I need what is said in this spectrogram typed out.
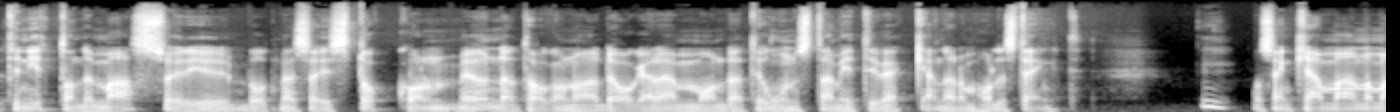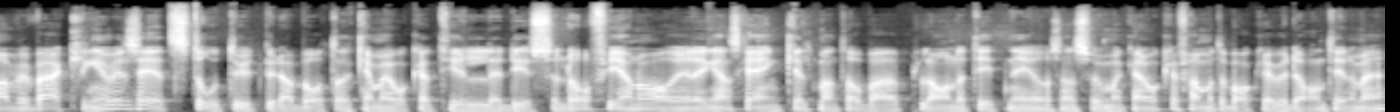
till 19 mars så är det ju båtmässa i Stockholm med undantag av några dagar där måndag till onsdag mitt i veckan när de håller stängt. Och sen kan man, om man vill, verkligen vill se ett stort utbud av båtar, kan man åka till Düsseldorf i januari. Det är ganska enkelt. Man tar bara planet dit ner och sen så man kan åka fram och tillbaka över dagen till och med.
